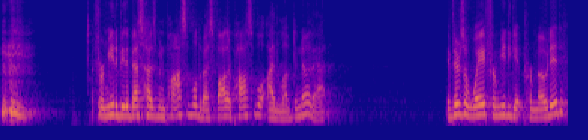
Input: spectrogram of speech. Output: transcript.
for me to be the best husband possible, the best father possible, I'd love to know that. If there's a way for me to get promoted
